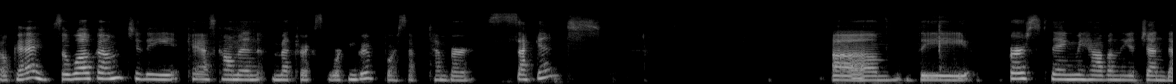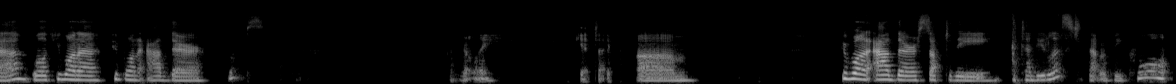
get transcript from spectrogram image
Okay, so welcome to the CHAOSS Common Metrics Working Group for September 2nd. Um, the first thing we have on the agenda, well, if you want to, people want to add their, oops, Really can't type. Um, people want to add their stuff to the attendee list, that would be cool.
